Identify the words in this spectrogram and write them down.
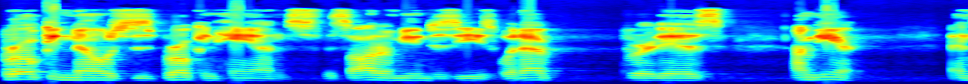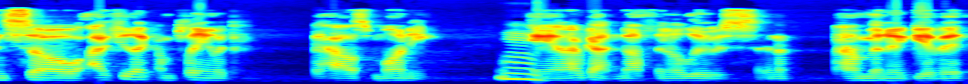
broken noses, broken hands, this autoimmune disease, whatever it is, I'm here. And so I feel like I'm playing with the house money mm. and I've got nothing to lose. And I'm going to give it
